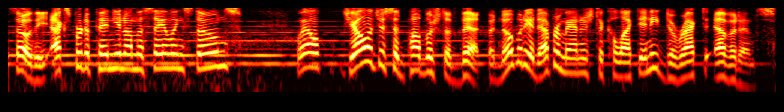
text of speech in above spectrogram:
So, the expert opinion on the sailing stones? Well, geologists had published a bit, but nobody had ever managed to collect any direct evidence.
